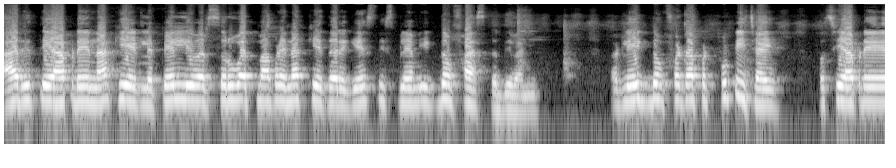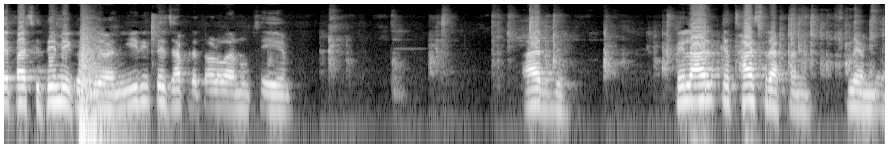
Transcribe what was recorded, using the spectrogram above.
આ રીતે આપણે નાખીએ એટલે પહેલી વાર શરૂઆતમાં આપણે નાખીએ ત્યારે ગેસની ફ્લેમ એકદમ ફાસ્ટ કરી દેવાની. એટલે એકદમ ફટાફટ ફૂટી જાય, પછી આપણે પાછી ધીમી કરી દેવાની. એ રીતે જ આપણે તળવાનું છે એમ. આ રીતે. પેલા આ રીતે ફાસ્ટ રાખવાની ફ્લેમને.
